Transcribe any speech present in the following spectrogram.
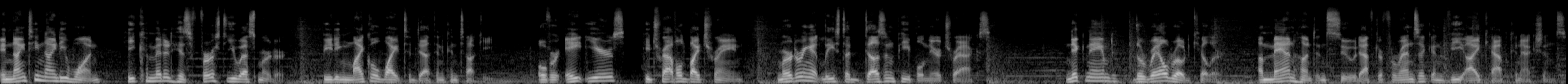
In 1991, he committed his first U.S. murder, beating Michael White to death in Kentucky. Over eight years, he traveled by train, murdering at least a dozen people near tracks. Nicknamed the Railroad Killer, a manhunt ensued after forensic and VICAP connections.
